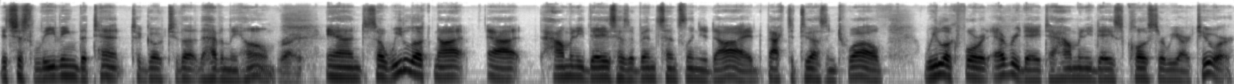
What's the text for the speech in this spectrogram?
It's just leaving the tent to go to the, the heavenly home. Right. And so we look not at how many days has it been since Lenya died back to 2012. We look forward every day to how many days closer we are to her.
